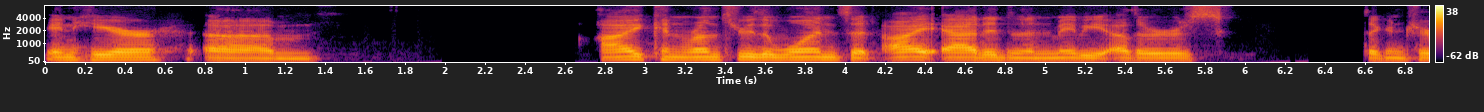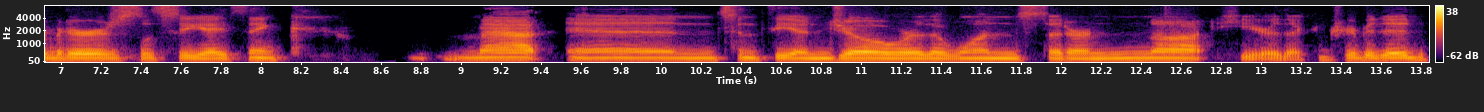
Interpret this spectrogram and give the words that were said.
in here. Um, I can run through the ones that I added and then maybe others, the contributors. Let's see, I think Matt and Cynthia and Joe are the ones that are not here that contributed,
